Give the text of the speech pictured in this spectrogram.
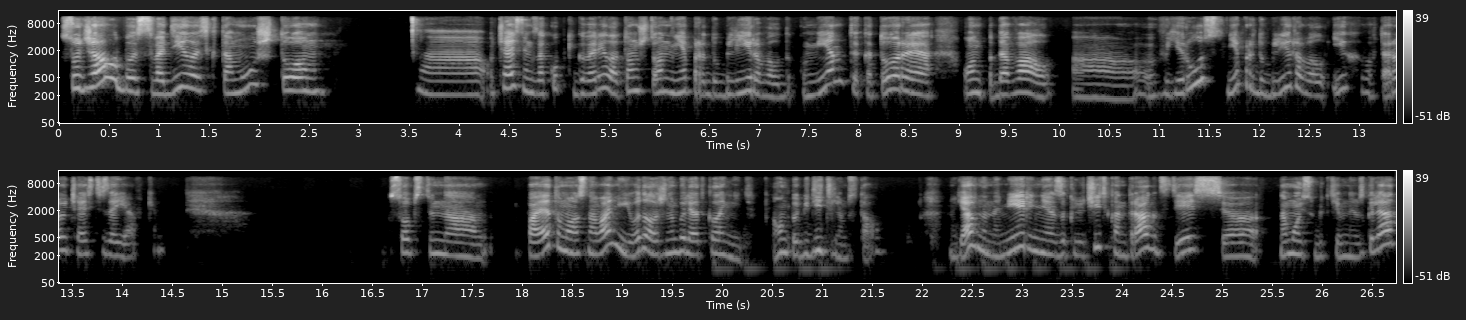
Суть жалобы сводилась к тому, что участник закупки говорил о том, что он не продублировал документы, которые он подавал а, в ЕРУС, не продублировал их во второй части заявки. Собственно, по этому основанию его должны были отклонить, а он победителем стал. Но явно намерение заключить контракт здесь, э, на мой субъективный взгляд,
